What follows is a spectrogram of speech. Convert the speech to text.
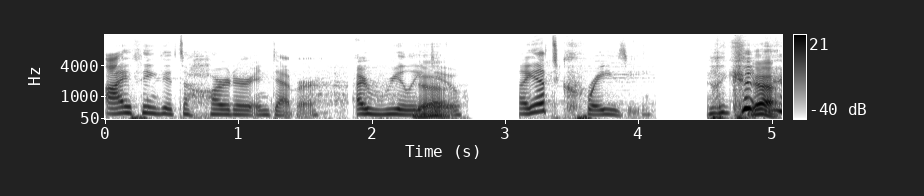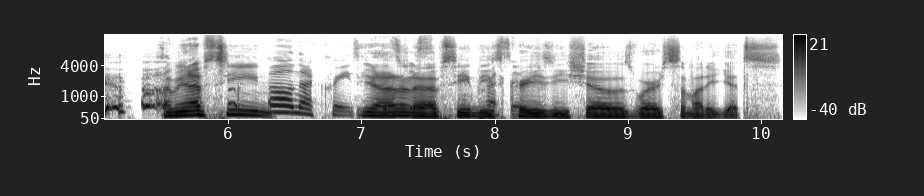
i think it's a harder endeavor i really Yeah. do like that's crazy Yeah. I mean, I've seen well not crazy you know, I don't know. I've seen these crazy shows where somebody gets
